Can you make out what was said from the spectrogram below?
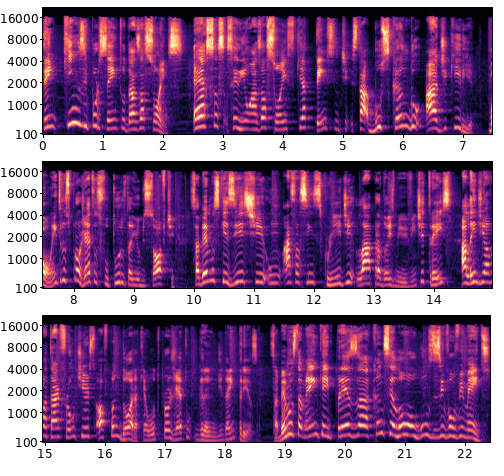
tem 15% das ações. Essas seriam as ações que a Tencent está buscando adquirir. Bom, entre os projetos futuros da Ubisoft, sabemos que existe um Assassin's Creed lá para 2023, além de Avatar Frontiers of Pandora, que é outro projeto grande da empresa. Sabemos também que a empresa cancelou alguns desenvolvimentos,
